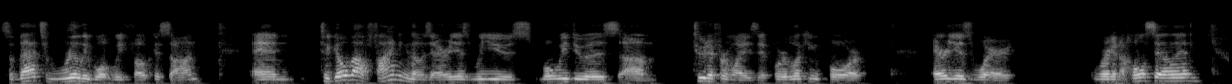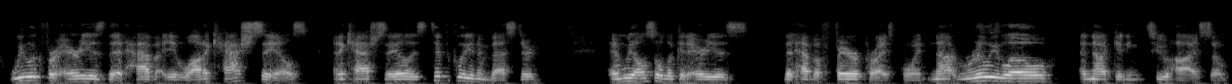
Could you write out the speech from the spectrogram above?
So that's really what we focus on, and to go about finding those areas, we use what we do is um, two different ways. If we're looking for areas where we're going to wholesale in, we look for areas that have a lot of cash sales, and a cash sale is typically an investor. And we also look at areas that have a fair price point, not really low and not getting too high. So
